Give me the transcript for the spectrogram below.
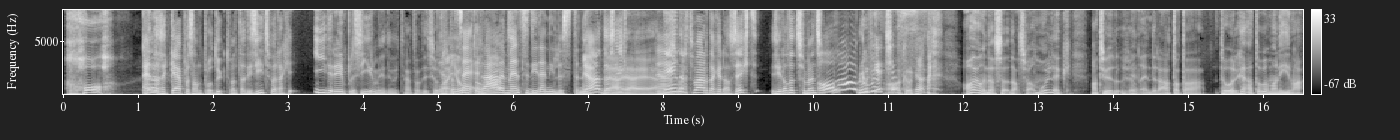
Goh. En dat is een keiplezant product, want dat is iets waar dat je iedereen plezier mee doet. Ja, dat is ook Ja, dat jong zijn rare mensen die dat niet lusten. hè. Ja, dat is ja, echt... ja, ja, ja. Ja. Eenderd waar dat je dat zegt, is hier altijd zo mensen... Oh, proeven. Oh. Oh jongen, dat is, dat is wel moeilijk. Want je wil inderdaad dat dat doorgaat op een manier. Maar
